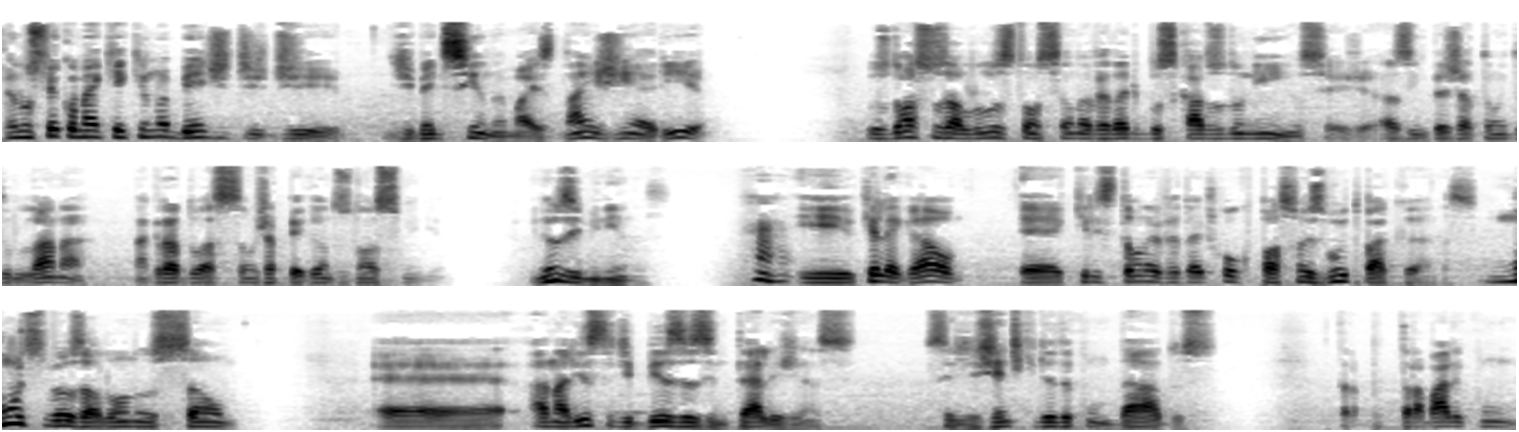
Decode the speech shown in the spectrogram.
eu não sei como é que é aqui no ambiente de, de, de medicina, mas na engenharia, os nossos alunos estão sendo, na verdade, buscados no ninho, ou seja, as empresas já estão indo lá na, na graduação, já pegando os nossos meninos, meninos e meninas. e o que é legal é, que eles estão, na verdade, com ocupações muito bacanas. Muitos dos meus alunos são é, analistas de business intelligence, ou seja, gente que lida com dados, tra trabalha com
